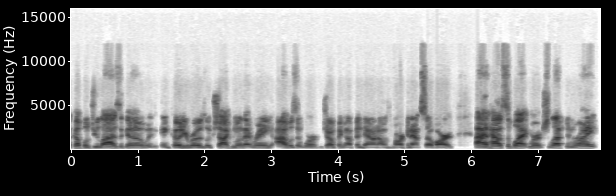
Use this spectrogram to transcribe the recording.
a couple Julys ago and, and Cody Rhodes looked shocked on that ring, I was at work jumping up and down. I was marking out so hard. I had House of Black merch left and right.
